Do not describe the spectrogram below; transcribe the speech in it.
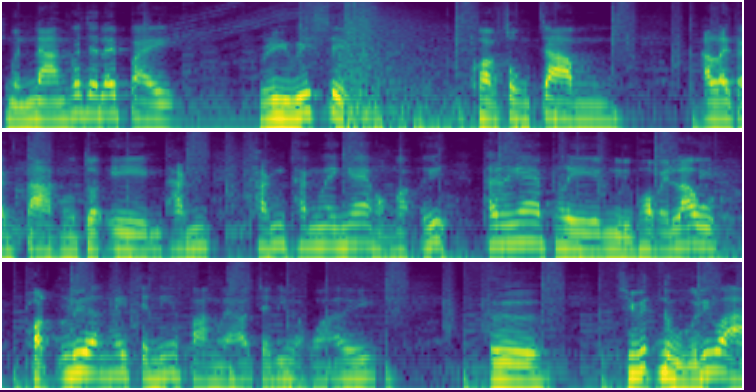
เหมือนนางก็จะได้ไปรีวิสิตความทรงจำอะไรต่างๆของตัวเองทั้งทั้งทั้งในแง่ของว่าเอ้ยทั้งในแง่เพลงหรือพอไปเล่าพล็อตเรื่องให้เจนนี่ฟังแล้วเจนนี่บอกว่าเอ้ยเออ ชีวิตหนูดีกว่า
